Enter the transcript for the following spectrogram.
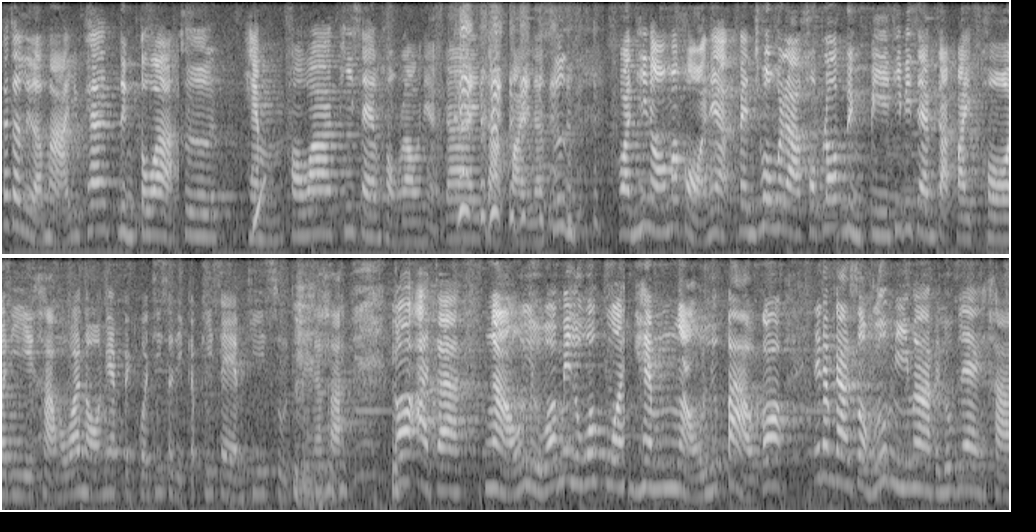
ก็จะเหลือหมาอยู่แค่หนึ่งตัวคือแฮมเพราะว่าพี่แซมของเราเนี่ยได้จากไปแล้วซึ่งวันที่น้องมาขอเนี่ยเป็นช่วงเวลาครบรอบหนึ่งปีที่พี่แซมจากไปพอดีค่ะ เพราะว่าน้องเนี่ยเป็นคนที่สนิทกับพี่แซมที่สุดเลยนะคะ ก็อาจจะเหงาหรือว่าไม่รู้ว่ากลัวแฮมเหงาหรือเปล่าก็ได้ทำการส่งรูปนี้มาเป็นรูปแรกนะคะ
